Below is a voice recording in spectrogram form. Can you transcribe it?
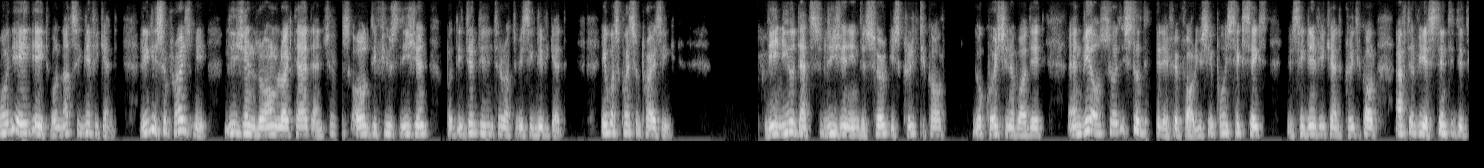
0.88, well, not significant. Really surprised me. Lesion long like that and just all diffuse lesion, but it didn't turn out to be significant. It was quite surprising. We knew that lesion in the circ is critical, no question about it. And we also still did FFR. You see 0.66 is significant, critical. After we stented it,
